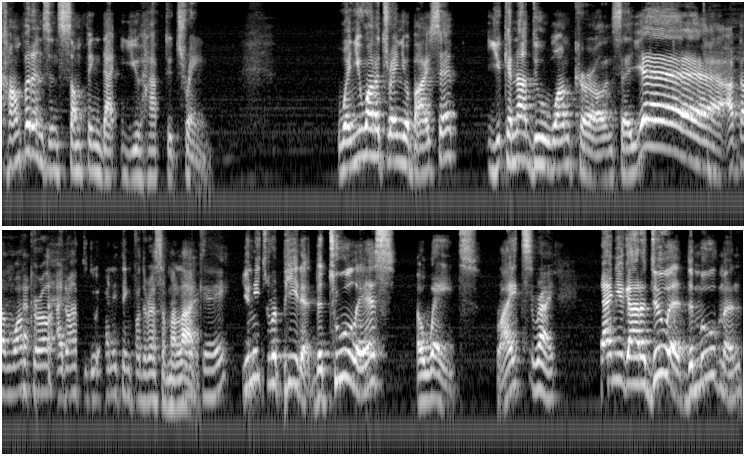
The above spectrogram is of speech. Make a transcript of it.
confidence in something that you have to train. When you want to train your bicep you cannot do one curl and say yeah i've done one curl. I don't have to do anything for the rest of my life. Okay. You need to repeat it. The tool is a weight right? Right then you got to do it the movement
